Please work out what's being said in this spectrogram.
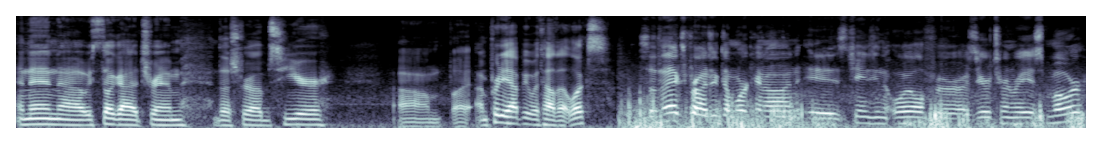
and then uh, we still got to trim the shrubs here um, but I'm pretty happy with how that looks. So the next project I'm working on is changing the oil for our zero turn radius mower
